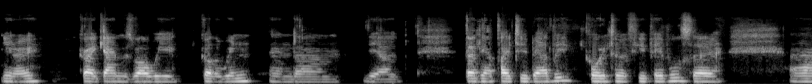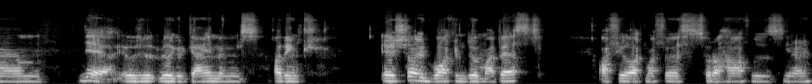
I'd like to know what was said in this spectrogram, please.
you know, great game as well. We got the win, and um, yeah, I don't think I played too badly, according to a few people. So, um, yeah, it was a really good game, and I think it showed what I can do at my best. I feel like my first sort of half was, you know,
